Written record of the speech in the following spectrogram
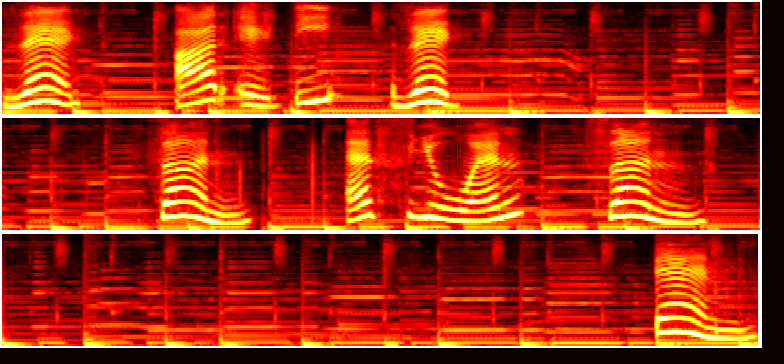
rat R A T rat sun. S U N sun. Ten.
